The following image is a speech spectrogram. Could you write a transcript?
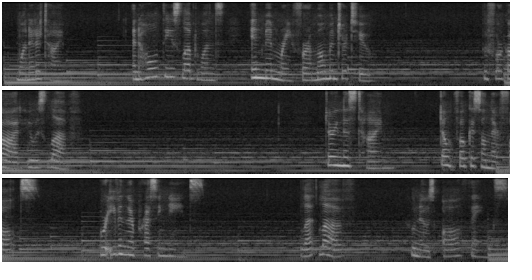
one at a time, and hold these loved ones in memory for a moment or two before God, who is love. During this time, don't focus on their faults or even their pressing needs. Let love, who knows all things,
